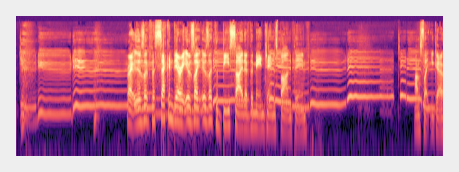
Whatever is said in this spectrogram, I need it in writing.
Do, do, do, Right, it was like the secondary- it was like- it was like the B-side of the main James Bond theme. I'll just let you go.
